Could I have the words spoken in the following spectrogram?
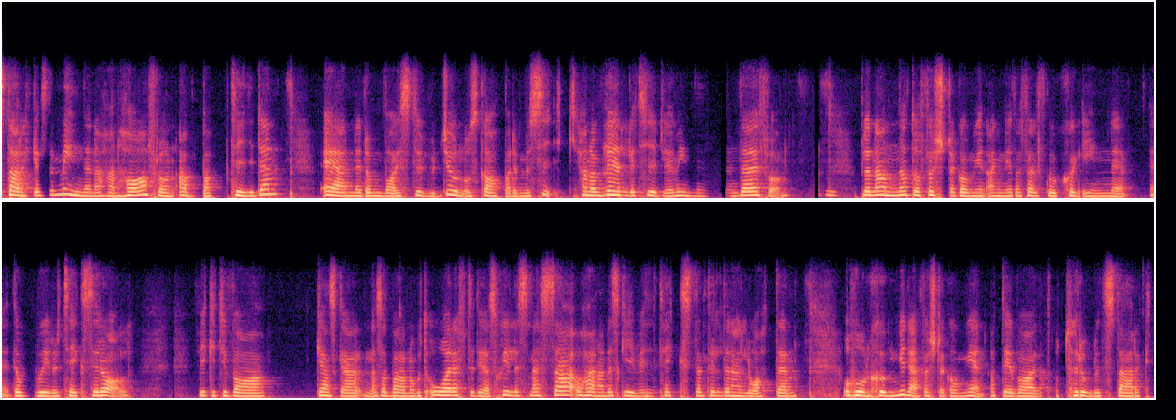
starkaste minnena han har från ABBA-tiden är när de var i studion och skapade musik. Han har Mm. väldigt tydliga minnen därifrån. Mm. Bland annat då första gången Agneta Fältskog sjöng in eh, The Winner Takes It All. Vilket ju var ganska, alltså bara något år efter deras skilsmässa och han hade skrivit texten till den här låten och hon sjunger den första gången. Att det var ett otroligt starkt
